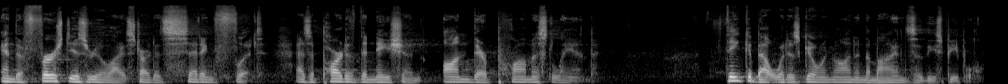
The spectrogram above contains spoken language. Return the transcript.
And the first Israelites started setting foot as a part of the nation on their promised land. Think about what is going on in the minds of these people.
